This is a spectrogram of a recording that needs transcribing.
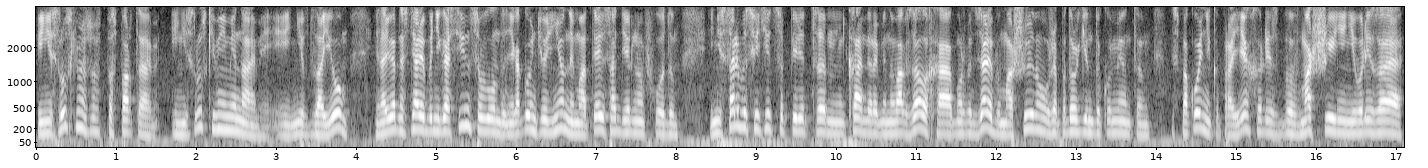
и не с русскими пас- паспортами, и не с русскими именами, и не вдвоем, и, наверное, сняли бы не гостиницу в Лондоне, а какой-нибудь уединенный мотель с отдельным входом, и не стали бы светиться перед эм, камерами на вокзалах, а, может быть, взяли бы машину уже по другим документам и спокойненько проехали с- в машине, не вылезая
